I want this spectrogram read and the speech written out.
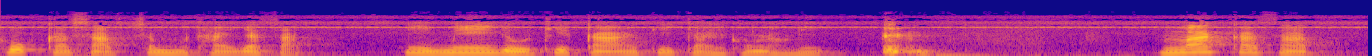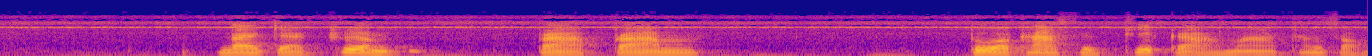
ทุกขสัตว์สมุทัยสัตว์นี่มีอยู่ที่กายที่ใจของเรานี้ มรรคสัตว์ได้แก่เครื่องปราบปรามตัวข้าศึกที่กล่าวมาทั้งสอง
